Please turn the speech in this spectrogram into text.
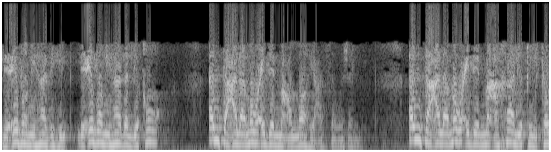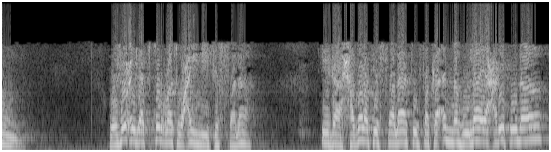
لعظم, هذه لعظم هذا اللقاء أنت على موعد مع الله عز وجل. أنت على موعد مع خالق الكون. وجعلت قرة عيني في الصلاة. إذا حضرت الصلاة فكأنه لا يعرفنا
